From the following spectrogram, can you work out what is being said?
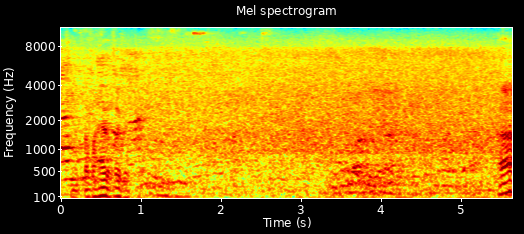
आता बाहेरचं घेतो हा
